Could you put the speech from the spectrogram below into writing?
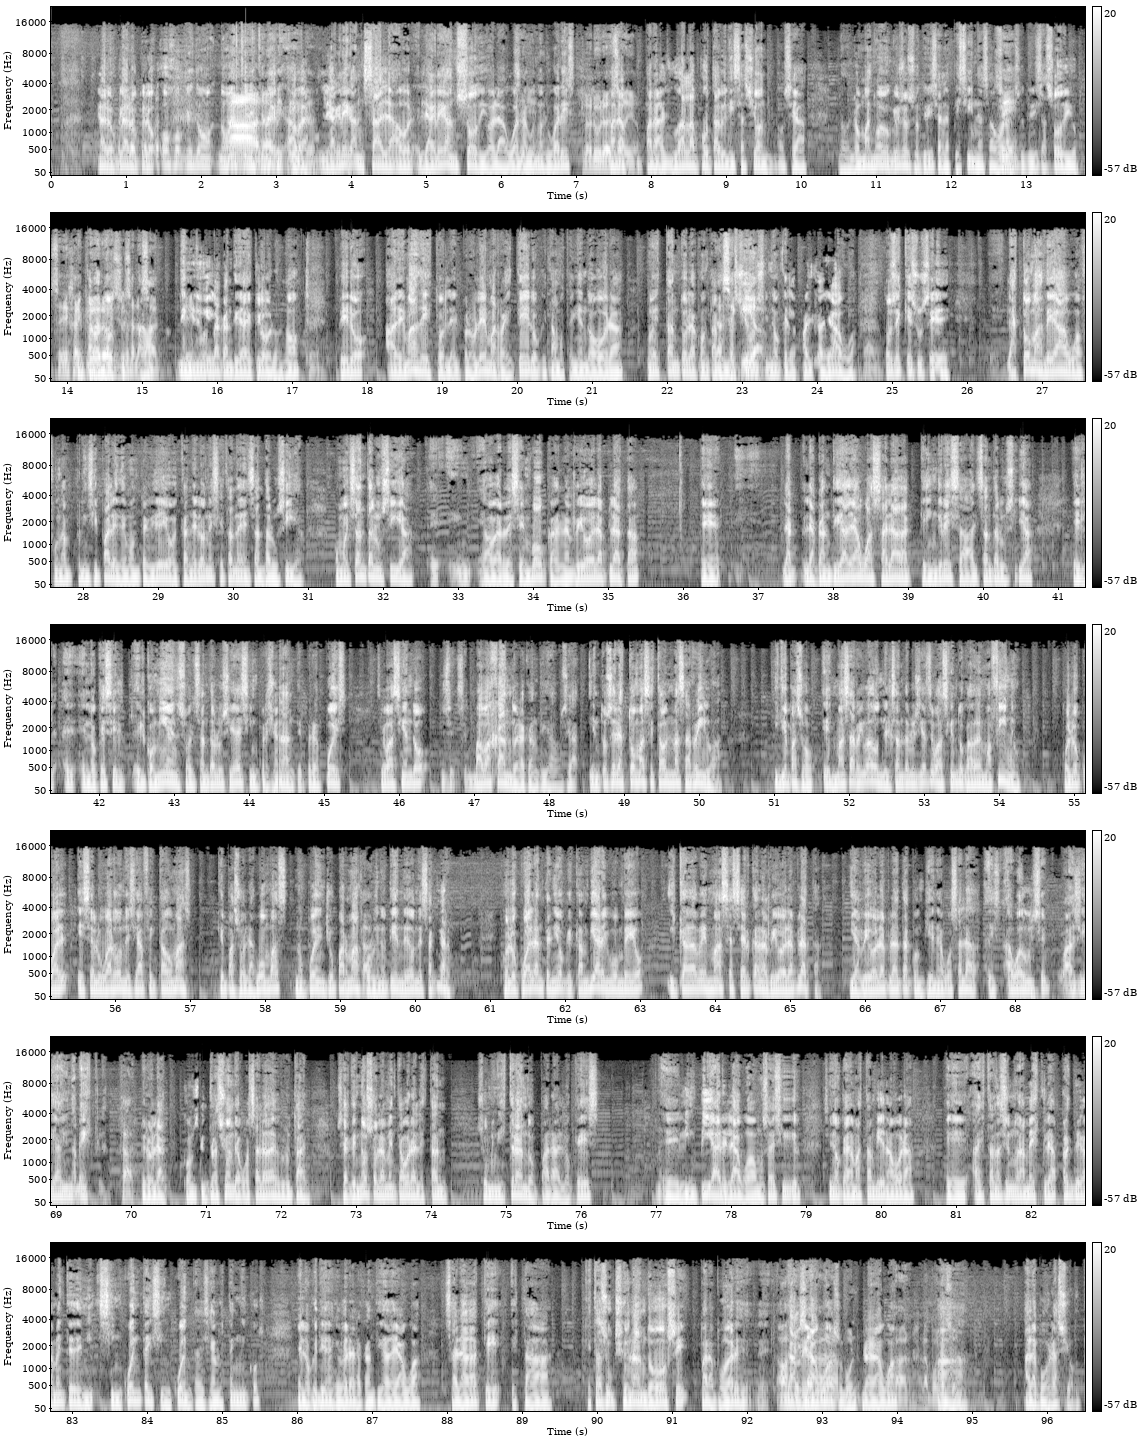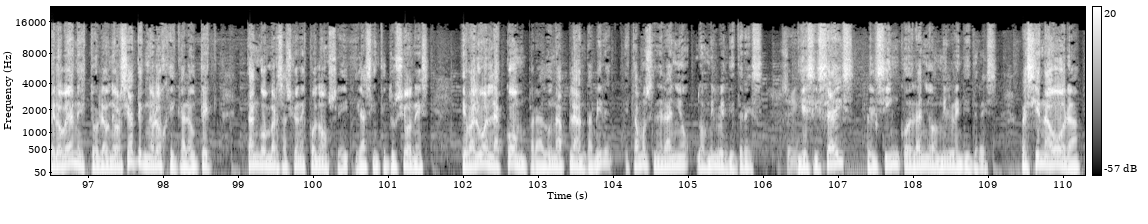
Claro, claro, pero ojo que no, no, es que a ver, le agregan sal, le agregan sodio al agua en algunos lugares para, para ayudar la potabilización. O sea, lo, más nuevo incluso se utiliza en las piscinas ahora, se utiliza sodio. Se deja el cloro y se usa la sal. Disminuir la cantidad de cloro, ¿no? Pero además de esto, el problema, reitero, que estamos teniendo ahora, no es tanto la contaminación, sino que la falta de agua. Entonces, ¿qué sucede? Las tomas de agua principales de Montevideo y Canelones están en el Santa Lucía. Como el Santa Lucía, eh, a ver, desemboca en el Río de la Plata, eh, la, cantidad de agua salada que ingresa al Santa Lucía en lo que es el, comienzo del Santa Lucía es impresionante, pero después se va haciendo, se, va bajando la cantidad, o sea, y entonces las tomas estaban más arriba. ¿Y qué pasó? Es más arriba donde el Santa Lucía se va haciendo cada vez más fino. Con lo cual es el lugar donde se ha afectado más. ¿Qué pasó? Las bombas no pueden chupar más porque no tienen de dónde sacar. Con lo cual han tenido que cambiar el bombeo y cada vez más se acercan al Río de la Plata. Y el Río de la Plata contiene agua salada. Es agua dulce, allí hay una mezcla. Pero la concentración de agua salada es brutal. O sea que no solamente ahora le están suministrando para lo que es eh, limpiar el agua, vamos a decir, sino que además también ahora eh, están haciendo una mezcla prácticamente de 50 y 50, decían los técnicos, en lo que tiene que ver a la cantidad de agua salada que está que está succionando OCE para poder eh, darle agua, suministrar agua a, la población. Pero vean esto, la Universidad Tecnológica, la UTEC, está en conversaciones con OCE y las instituciones evalúan la compra de una planta. Miren, estamos en el año 2023. 16 del 5 del año 2023. Recién ahora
